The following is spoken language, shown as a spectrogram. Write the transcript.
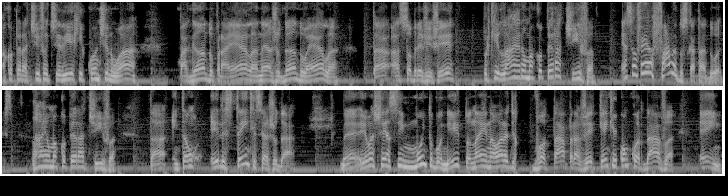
a cooperativa teria que continuar pagando para ela, né? Ajudando ela, tá? A sobreviver, porque lá era uma cooperativa. Essa foi a fala dos catadores. Lá é uma cooperativa, tá? Então eles têm que se ajudar. Né? Eu achei assim muito bonito, né? E na hora de votar para ver quem que concordava em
